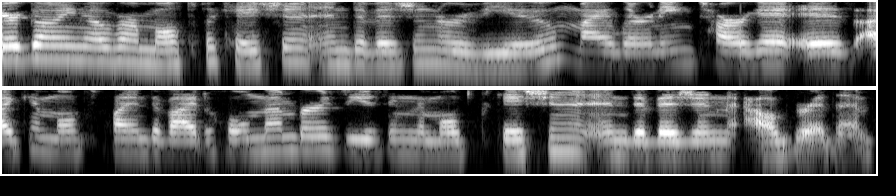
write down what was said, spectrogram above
are going over multiplication and division review. My learning target is I can multiply and divide whole numbers using the multiplication and division algorithm.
